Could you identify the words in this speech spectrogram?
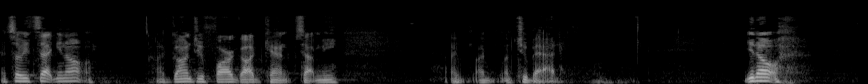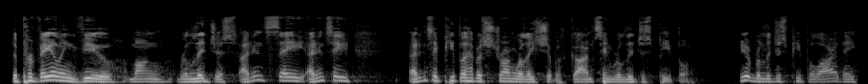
And so he said, you know, I've gone too far. God can't accept me. I, am too bad. You know, the prevailing view among religious, I didn't say, I didn't say, I didn't say people have a strong relationship with God. I'm saying religious people. You know what religious people are? They,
